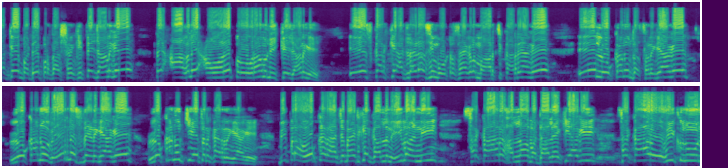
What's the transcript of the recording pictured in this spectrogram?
ਅੱਗੇ ਵੱਡੇ ਪ੍ਰਦਰਸ਼ਨ ਕੀਤੇ ਜਾਣਗੇ ਤੇ ਅਗਲੇ ਆਉਣ ਵਾਲੇ ਪ੍ਰੋਗਰਾਮ ਲਿਖੇ ਜਾਣਗੇ। ਇਸ ਕਰਕੇ ਅੱਜ ਦਾ ਜਿਹੜਾ ਅਸੀਂ ਮੋਟਰਸਾਈਕਲ ਮਾਰਚ ਕਰ ਰਹੇ ਹਾਂਗੇ ਇਹ ਲੋਕਾਂ ਨੂੰ ਦੱਸਣ ਗਿਆਂਗੇ, ਲੋਕਾਂ ਨੂੰ ਅਵੇਅਰਨੈਸ ਦੇਣ ਗਿਆਂਗੇ, ਲੋਕਾਂ ਨੂੰ ਚੇਤਨ ਕਰਨ ਗਿਆਂਗੇ ਵੀ ਭਰਾਵੋ ਘਰਾਂ 'ਚ ਬੈਠ ਕੇ ਗੱਲ ਨਹੀਂ ਬਣਨੀ। ਸਰਕਾਰ ਹੱਲਾ ਵੱਡਾ ਲੈ ਕੇ ਆ ਗਈ, ਸਰਕਾਰ ਉਹੀ ਕਾਨੂੰਨ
